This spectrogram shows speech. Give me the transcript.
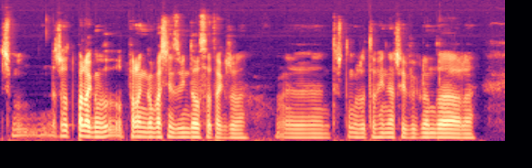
Znaczy, znaczy odpalam, odpalam go właśnie z Windowsa, także yy, też to może trochę inaczej wygląda, ale Yy,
